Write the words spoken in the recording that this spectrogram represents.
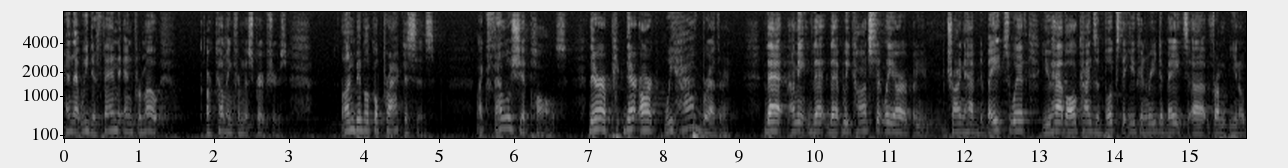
and that we defend and promote are coming from the scriptures unbiblical practices, like fellowship halls. There are, there are, we have brethren that, I mean, that, that we constantly are trying to have debates with. You have all kinds of books that you can read debates uh, from, you know,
